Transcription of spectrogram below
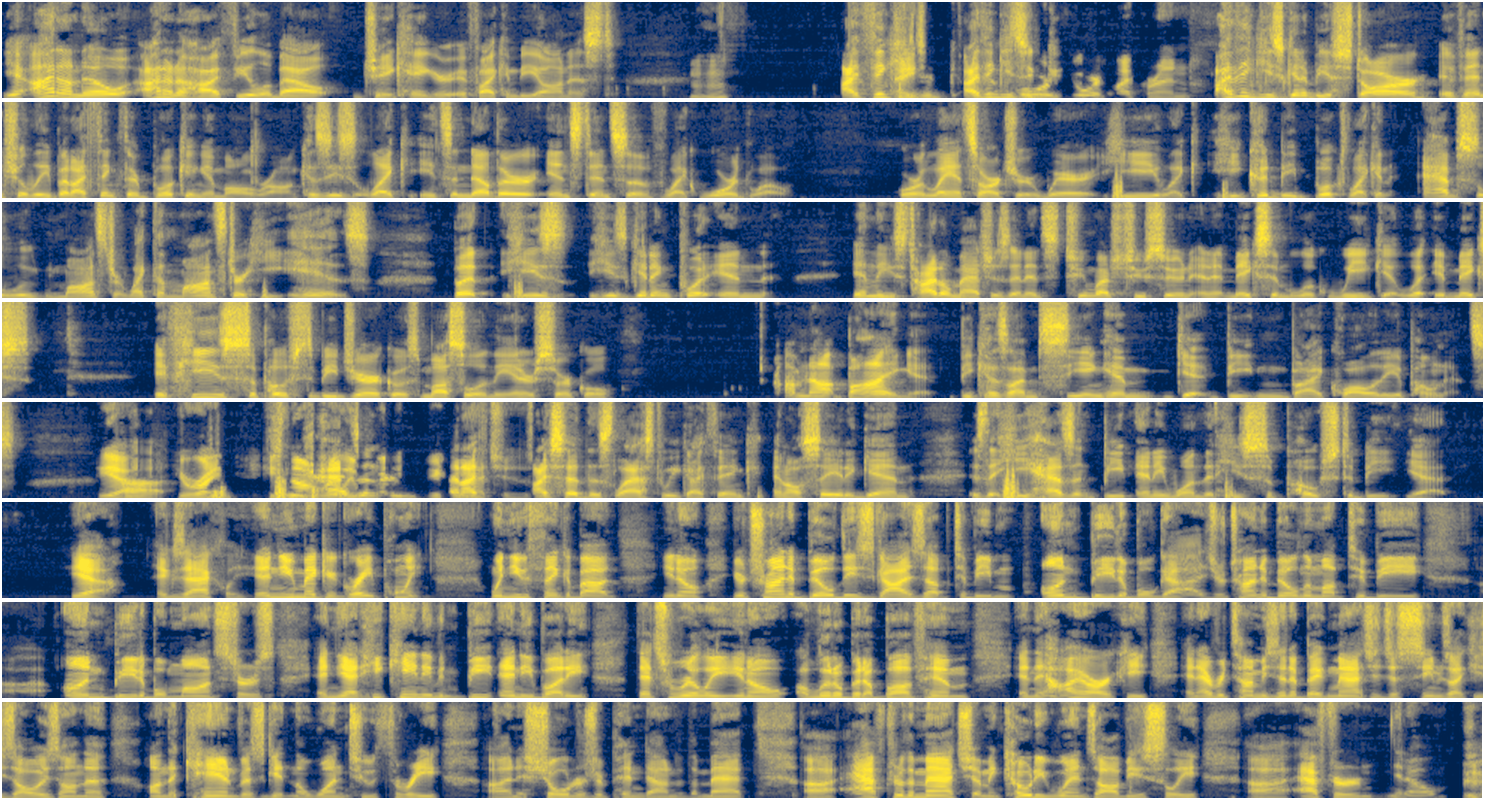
Yeah, I don't know. I don't know how I feel about Jake Hager, if I can be honest. Mm-hmm. I think he's. A, I think he's a. George, my friend. I think he's going to be a star eventually, but I think they're booking him all wrong because he's like it's another instance of like Wardlow or Lance Archer where he like he could be booked like an absolute monster, like the monster he is, but he's he's getting put in in these title matches and it's too much too soon and it makes him look weak. It it makes if he's supposed to be Jericho's muscle in the inner circle I'm not buying it because I'm seeing him get beaten by quality opponents. Yeah, uh, you're right. He's not he really winning big and matches. I, I said this last week, I think, and I'll say it again, is that he hasn't beat anyone that he's supposed to beat yet. Yeah, exactly. And you make a great point. When you think about, you know, you're trying to build these guys up to be unbeatable guys. You're trying to build them up to be unbeatable monsters and yet he can't even beat anybody that's really you know a little bit above him in the hierarchy and every time he's in a big match it just seems like he's always on the on the canvas getting the one two three uh, and his shoulders are pinned down to the mat. Uh, after the match i mean cody wins obviously uh, after you know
